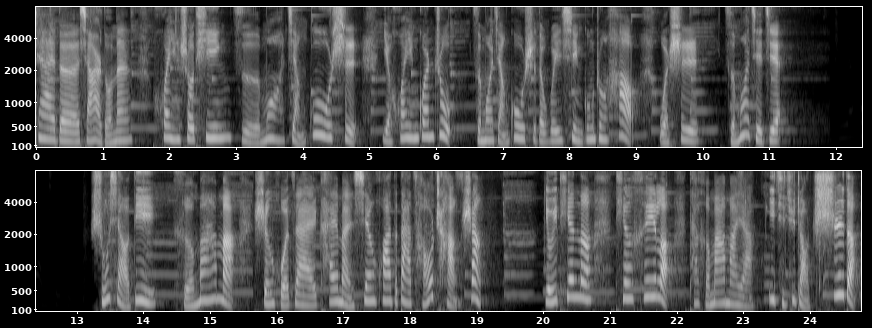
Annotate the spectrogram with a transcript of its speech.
亲爱的小耳朵们，欢迎收听子墨讲故事，也欢迎关注子墨讲故事的微信公众号。我是子墨姐姐。鼠小弟和妈妈生活在开满鲜花的大草场上。有一天呢，天黑了，他和妈妈呀一起去找吃的。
